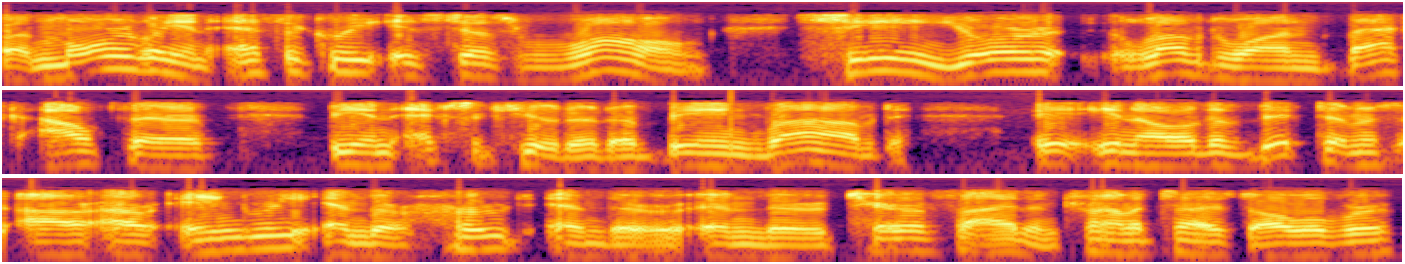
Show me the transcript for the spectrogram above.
but morally and ethically, it's just wrong. Seeing your loved one back out there being executed or being robbed. You know the victims are are angry and they're hurt and they're and they're terrified and traumatized all over.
